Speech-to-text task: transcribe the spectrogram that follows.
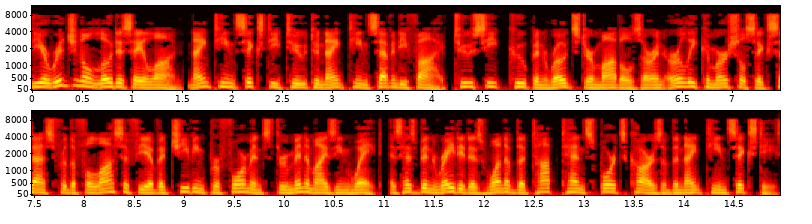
The original Lotus Elan (1962–1975) two-seat coupe and roadster models are an early commercial success for the philosophy of achieving performance through minimizing weight, as has been rated as one of the top 10 sports cars of the 1960s.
